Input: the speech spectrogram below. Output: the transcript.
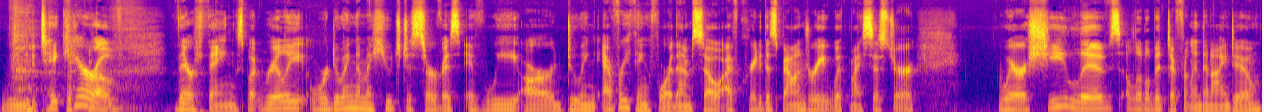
we need to take care of their things, but really we're doing them a huge disservice if we are doing everything for them. So I've created this boundary with my sister where she lives a little bit differently than I do.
